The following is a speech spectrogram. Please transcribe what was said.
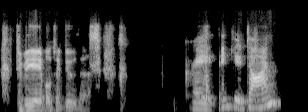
to be able to do this. Great, thank you. Dawn?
